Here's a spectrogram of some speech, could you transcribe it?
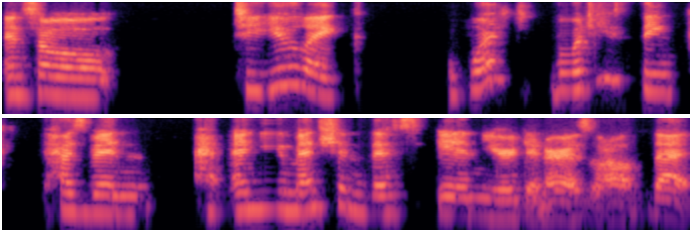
and so to you like what what do you think has been and you mentioned this in your dinner as well that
